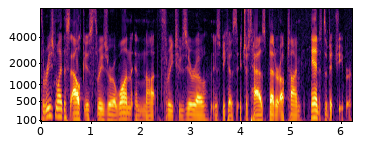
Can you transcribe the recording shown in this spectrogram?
The reason why this ALK is 301 and not 320 is because it just has better uptime and it's a bit cheaper.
